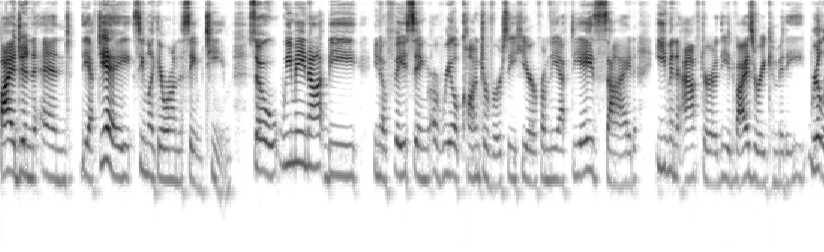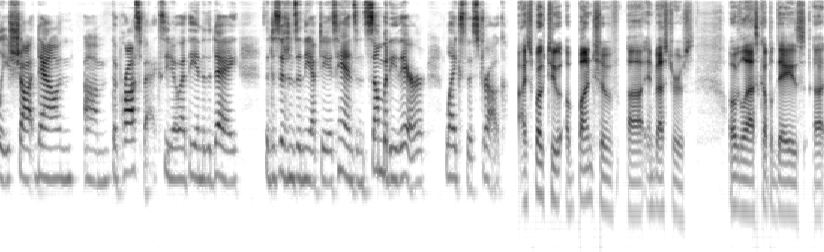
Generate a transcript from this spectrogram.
Biogen and the FDA seemed like they were on the same team. So we may not be, you know, facing a real controversy here from the FDA's side, even after the advisory committee really shot down um, the prospects. You know, at the end of the day, the decision's in the FDA's hands and somebody there likes this drug. I spoke to a bunch of uh, investors over the last couple days uh,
